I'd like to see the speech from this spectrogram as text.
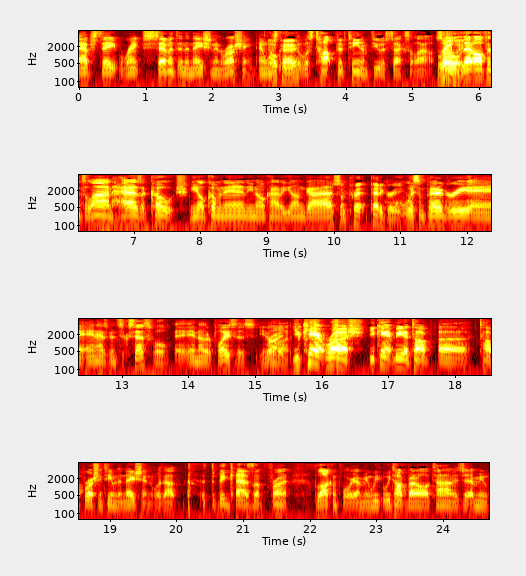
App State ranked seventh in the nation in rushing and was, Okay. it was top 15 in fewest sacks allowed. Really? So that offensive line has a coach, you know, coming in, you know, kind of a young guy with Some pre- pedigree. with some pedigree and, and has been successful in other places. You know, Right. you can't rush. You can't be a top uh, top rushing team in the nation without the big guys up front blocking for you. I mean, we, we talk about it all the time. It's, just, I mean,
